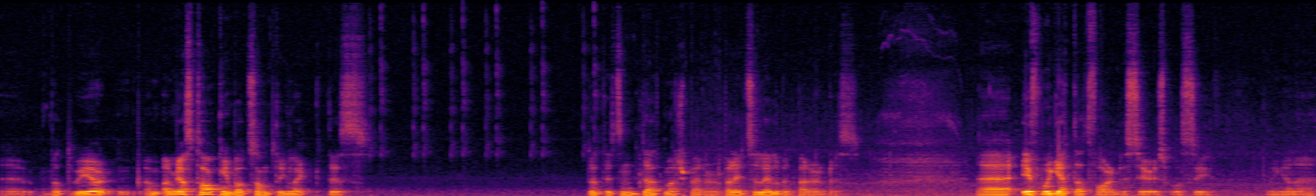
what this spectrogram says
uh, but we are I'm, I'm just talking about something like this that isn't that much better, but it's a little bit better than this. Uh, if we get that far in this series, we'll see. We're gonna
